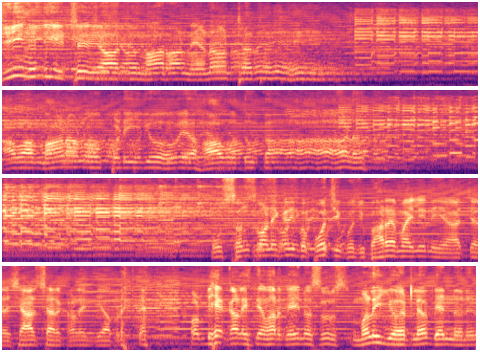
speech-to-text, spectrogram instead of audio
જીન દીઠે આજ મારા નેણા ઠરે. આવા માણાનો પડી ગયો હવે હાવ દુકાળ. હું સંતવાણી કરી પહોંચી પહોંચી ભારે માયલી નહીં અત્યારે ચાર ચાર કાળી આપણે પણ બે કાળી ત્યાં મારા બેનો સુર મળી ગયો એટલે બેનનો ને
